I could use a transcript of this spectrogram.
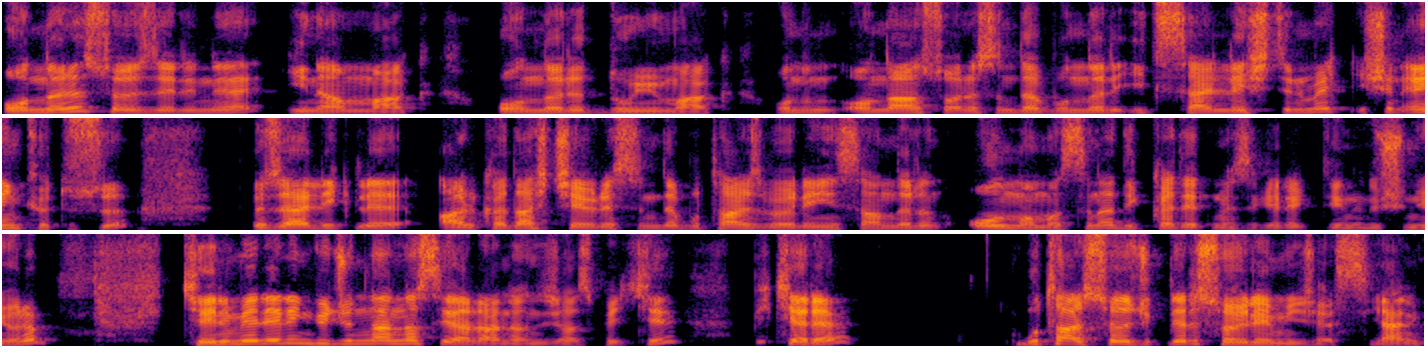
Onların sözlerine inanmak, onları duymak, onun ondan sonrasında bunları içselleştirmek işin en kötüsü. Özellikle arkadaş çevresinde bu tarz böyle insanların olmamasına dikkat etmesi gerektiğini düşünüyorum. Kelimelerin gücünden nasıl yararlanacağız peki? Bir kere bu tarz sözcükleri söylemeyeceğiz. Yani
